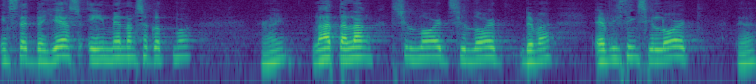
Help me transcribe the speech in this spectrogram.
Instead the yes, amen ang sagot mo. Right? Lahat na lang, si Lord, si Lord. Di ba? Everything si Lord. Yeah?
